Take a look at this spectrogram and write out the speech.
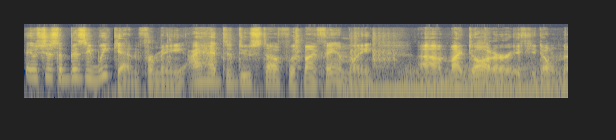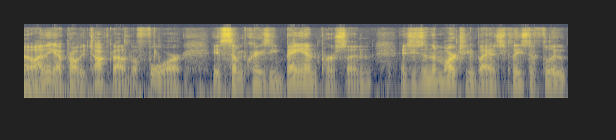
it was just a busy weekend for me. I had to do stuff with my family. Uh, my daughter, if you don't know, I think I've probably talked about it before, is some crazy band person, and she's in the marching band. She plays the flute.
